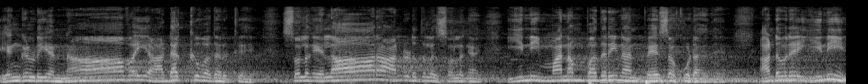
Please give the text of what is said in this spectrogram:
எங்களுடைய நாவை அடக்குவதற்கு. சொல்லுங்க எல்லாரும் ஆண்டிடத்துல சொல்லுங்க. இனி மனம் பதறி நான் பேசக்கூடாது. ஆண்டவரே இனி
